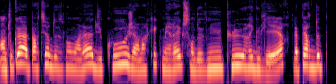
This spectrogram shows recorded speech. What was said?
En tout cas, à partir de ce moment-là, du coup, j'ai remarqué que mes règles sont devenues plus régulières. La perte de poids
